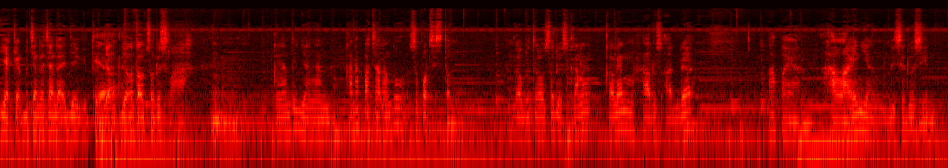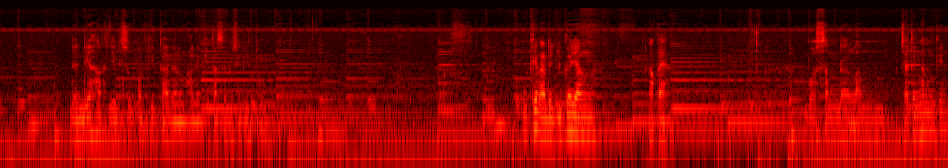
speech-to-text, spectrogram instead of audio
ya kayak bercanda-canda aja gitu. Iya. jangan jangan terlalu serius lah. Mm-mm. Kalian tuh jangan karena pacaran tuh support system. Nggak boleh terlalu serius karena kalian harus ada apa ya hal lain yang diseriusin. Dan dia harus jadi support kita dalam hal yang kita seriusin itu. Mungkin ada juga yang apa ya bosan dalam chattingan mungkin.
